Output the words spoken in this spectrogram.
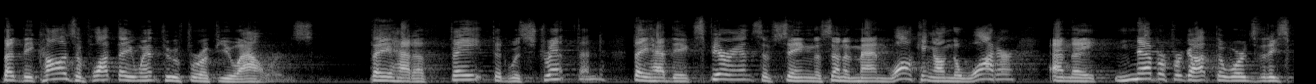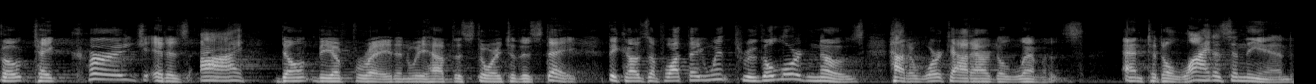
But because of what they went through for a few hours, they had a faith that was strengthened. They had the experience of seeing the Son of Man walking on the water, and they never forgot the words that he spoke Take courage, it is I, don't be afraid. And we have the story to this day because of what they went through. The Lord knows how to work out our dilemmas and to delight us in the end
